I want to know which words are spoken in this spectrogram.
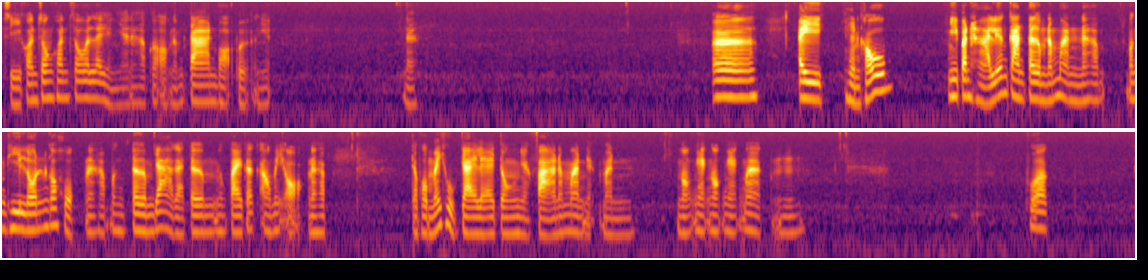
สีคอนโซลคอนโซลอะไรอย่างเงี้ยนะครับ ก็ออกน้ำตาลเบาเปิดอย่างเงี้ยนะเออไอเห็นเขามีปัญหาเรื่องการเติมน้ำมันนะครับ บางทีล้นก็หกนะครับ บางเติมยากอะเติมลงไปก็เอาไม่ออกนะครับ แต่ผมไม่ถูกใจเลยตรงเนี่ยฝาน้ำมันเนี่ยมันงอกแงกงอกแงกมาก อืม พวก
